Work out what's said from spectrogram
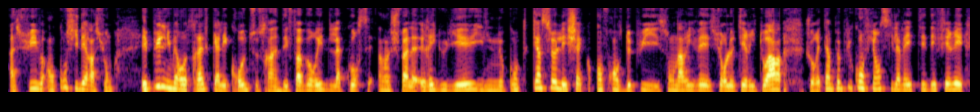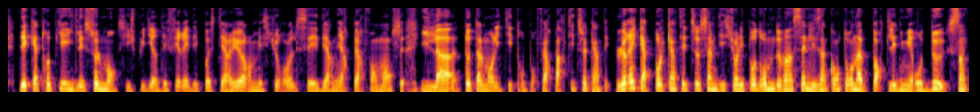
à suivre en considération. Et puis le numéro 13, Calais ce sera un des favoris de la course, un cheval régulier. Il ne compte qu'un seul échec en France depuis son arrivée sur le territoire. J'aurais été un peu plus confiant s'il avait été déféré des quatre pieds, il est seulement, si je puis dire, déféré des postérieurs, mais sur ses dernières performances, il a totalement les titres pour faire partie de ce quintet. Le récap pour le quintet de ce samedi sur l'hippodrome de Vincennes, les incontournables portent les numéros 2, 5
